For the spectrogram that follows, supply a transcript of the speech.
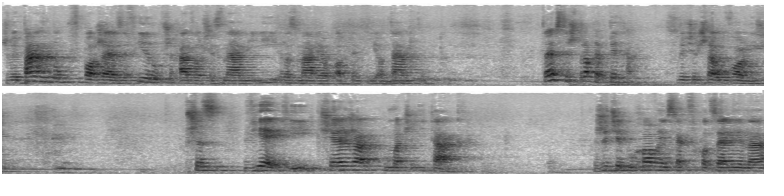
Żeby Pan Bóg w porze Zefiru przechadzał się z nami i rozmawiał o tym i o tamtym. To jest też trochę pycha, z której się trzeba uwolnić. Przez wieki księża tłumaczyli tak. Życie duchowe jest jak wchodzenie na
